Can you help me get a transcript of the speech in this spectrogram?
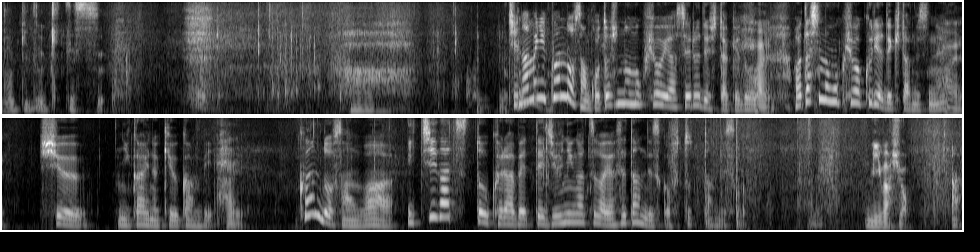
ドキドキです。ちなみに工藤さん今年の目標痩せるでしたけど、はい。私の目標はクリアできたんですね、はい。週2回の休館日。はい。工藤さんは1月と比べて12月は痩せたんですか？太ったんですか？見ましょあ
